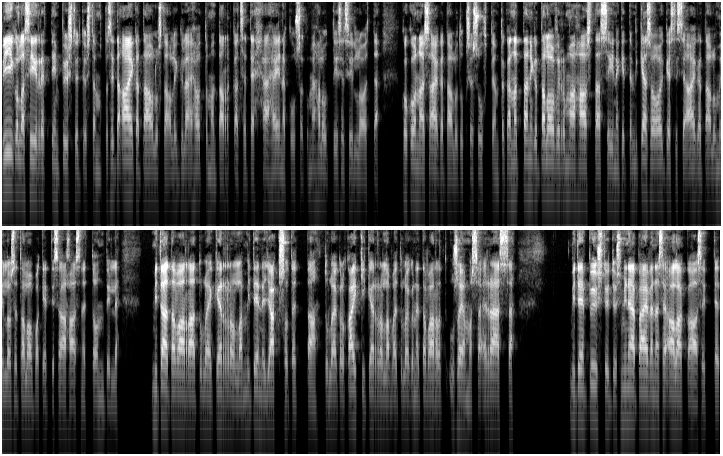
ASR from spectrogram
viikolla siirrettiin pystytystä, mutta sitä aikataulusta oli kyllä ehdottoman tarkka, että se tehdään heinäkuussa, kun me haluttiin se silloin, että kokonaisaikataulutuksen suhteen, mutta kannattaa niin talovirmaa haastaa siinäkin, että mikä se on oikeasti se aikataulu, milloin se talopaketti saadaan sinne tontille, mitä tavaraa tulee kerralla, miten ne jaksotetaan, tuleeko kaikki kerralla vai tuleeko ne tavarat useammassa erässä, miten pystytys, minä päivänä se alkaa sitten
